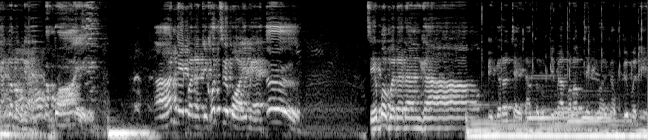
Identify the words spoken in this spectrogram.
หยังละบักเนี่ยปะบอยอ่าในปานนั้นที่คนซื้อบ่อยแหมเออ เสียงบ่เบิ่นดังครับเป็นกำลังใจตามตลกทีมงานหมอลำใจลอยครับคือมื้อนี้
